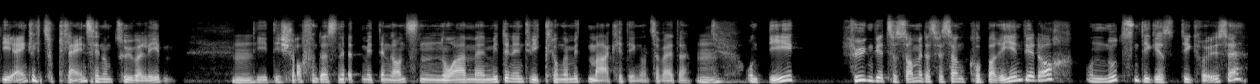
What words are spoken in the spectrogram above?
die eigentlich zu klein sind, um zu überleben. Mhm. Die, die schaffen das nicht mit den ganzen Normen, mit den Entwicklungen, mit Marketing und so weiter. Mhm. Und die fügen wir zusammen, dass wir sagen, kooperieren wir doch und nutzen die, die Größe.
